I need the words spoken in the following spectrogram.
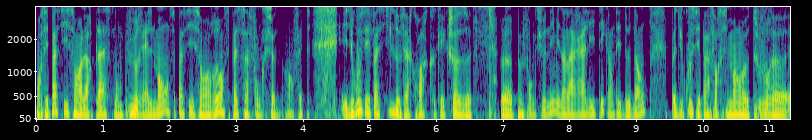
on sait pas s'ils sont à leur place non plus réellement, on sait pas s'ils sont heureux, on sait pas si ça fonctionne en fait. Et du coup, c'est facile de faire croire que quelque chose euh, peut fonctionner, mais dans la réalité, quand tu es dedans, bah, du coup, c'est pas forcément euh, toujours euh,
